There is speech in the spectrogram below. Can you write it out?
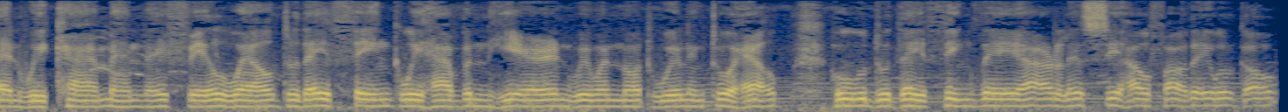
and we come and they feel, well, do they think we haven't here and we were not willing to help? Who do they think they are? Let's see how far they will go.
